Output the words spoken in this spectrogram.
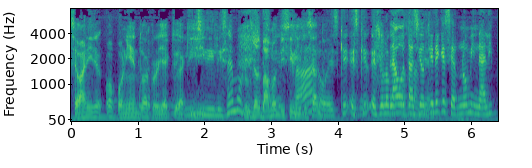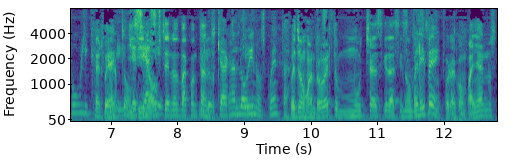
se van a ir oponiendo al proyecto y aquí Visibilicémoslo. y los vamos Sí, visibilizando. Claro, es que, es que eso es lo que La votación también. tiene que ser nominal y pública. Perfecto. Y que si no, así. usted nos va Y contando. los que hagan lobby nos cuenta. Pues don Juan Roberto, muchas gracias Don Felipe. por acompañarnos.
